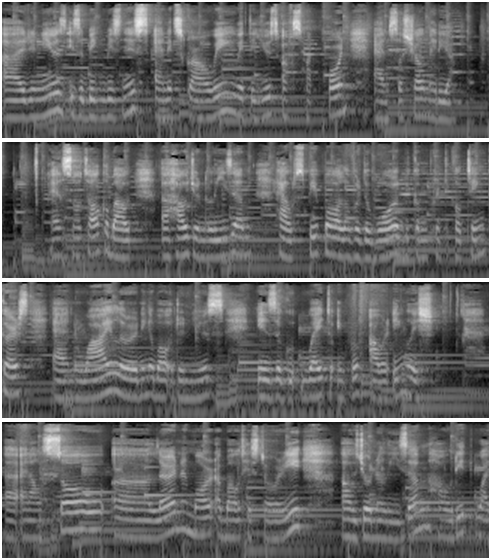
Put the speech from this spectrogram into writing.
Uh, the news is a big business and it's growing with the use of smartphone and social media and so talk about uh, how journalism helps people all over the world become critical thinkers and why learning about the news is a good way to improve our english. Uh, and also uh, learn more about history of journalism how did what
